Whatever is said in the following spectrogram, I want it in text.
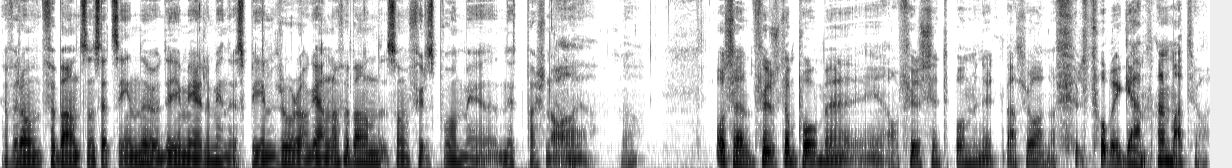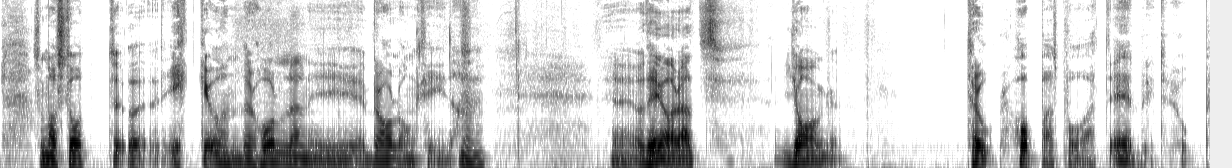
Ja, för de förband som sätts in nu, det är mer eller mindre spillror av gamla förband som fylls på med nytt personal. Ja, ja. Och sen fylls de på med, ja, fylls inte på med nytt material, de fylls på med gammalt material som har stått uh, icke underhållen i bra lång tid. Alltså. Mm. Uh, och det gör att jag tror, hoppas på att det bryter ihop.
